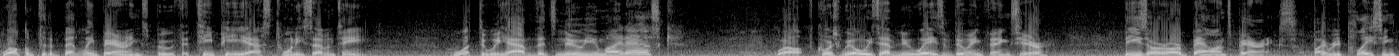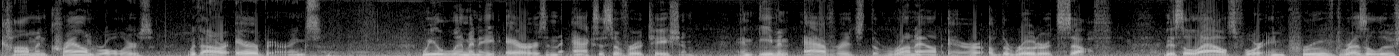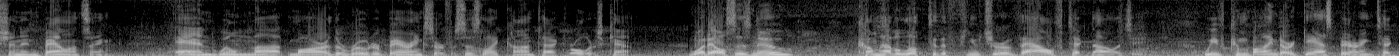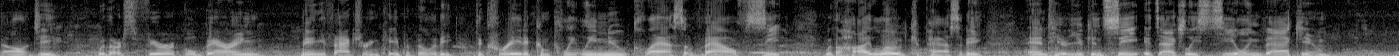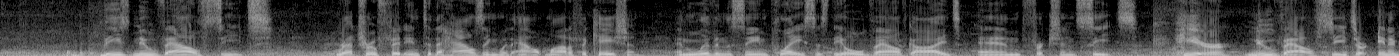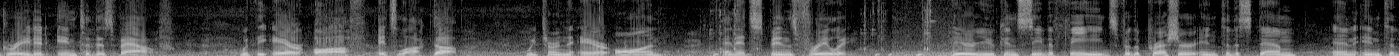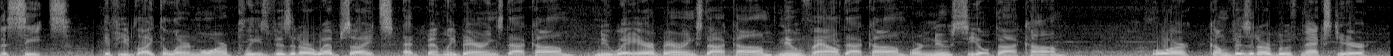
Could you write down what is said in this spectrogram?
Welcome to the Bently Bearings booth at TPS 2017. What do we have that's new, you might ask? Well, of course, we always have new ways of doing things here. These are our balance bearings. By replacing common crown rollers with our air bearings, we eliminate errors in the axis of rotation and even average the runout error of the rotor itself. This allows for improved resolution in balancing and will not mar the rotor bearing surfaces like contact rollers can. What else is new? Come have a look to the future of valve technology. We've combined our gas bearing technology with our spherical bearing manufacturing capability to create a completely new class of valve seat with a high load capacity. And here you can see it's actually sealing vacuum. These new valve seats retrofit into the housing without modification and live in the same place as the old valve guides and friction seats. Here, new valve seats are integrated into this valve. With the air off, it's locked up. We turn the air on and it spins freely. Here you can see the feeds for the pressure into the stem and into the seats. If you'd like to learn more, please visit our websites at bentlybearings.com, newwayAirbearings.com, newvalve.com, or newseal.com, or come visit our booth next year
